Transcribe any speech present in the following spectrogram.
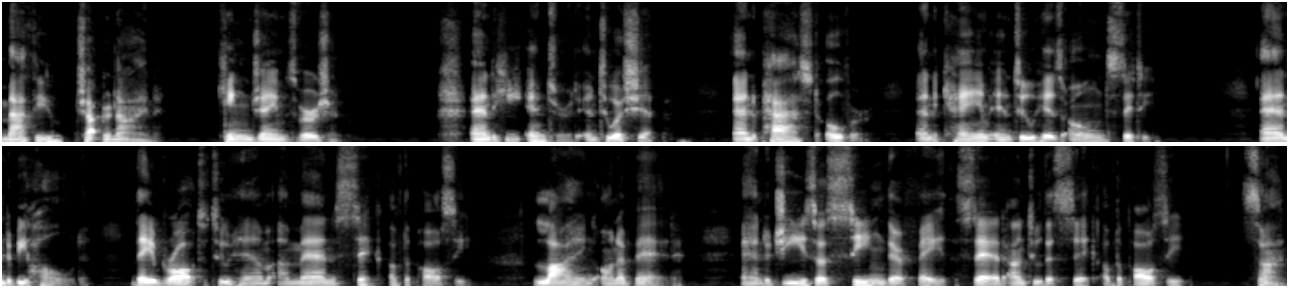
Matthew chapter 9, King James Version. And he entered into a ship, and passed over, and came into his own city. And behold, they brought to him a man sick of the palsy, lying on a bed. And Jesus, seeing their faith, said unto the sick of the palsy, Son,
